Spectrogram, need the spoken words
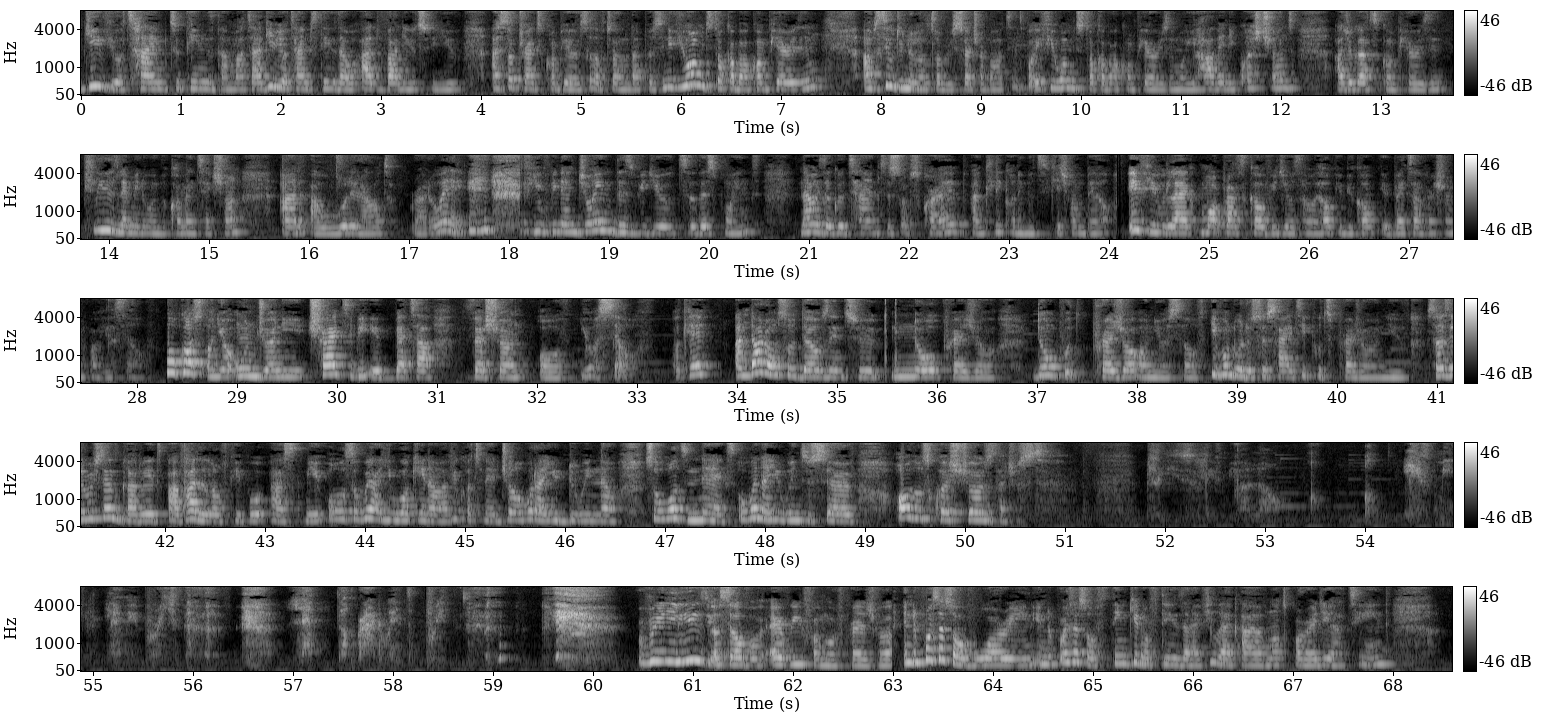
give your time to things that matter. Give your time to things that will add value to you and stop trying to compare yourself to another person. If you want me to talk about comparison i'm still doing a lot of research about it. But if you want me to talk about comparison or you have any questions as regards to comparison please let me know in the comment section and i will roll it out right away. If you've been enjoying this video to this point now is a good time to subscribe and click on the notification bell. If you would like more practical videos that will help you become a better version of yourself focus on your own journey. Try to be a better version of yourself okay and that also delves into no pressure. Don't put pressure on yourself even though the society puts pressure on you. So as a recent graduate i've had a lot of people ask me oh so where are you working now? Have you gotten a job? What are you doing now? So what's next? Or when are you going to serve? All those questions that just yourself of every form of pressure. In the process of worrying in the process of thinking of things that i feel like i have not already attained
